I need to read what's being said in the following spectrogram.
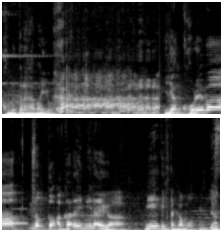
コメント欄やばいよ。いやこれはちょっと明るい未来が見えてきたかも。やっ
